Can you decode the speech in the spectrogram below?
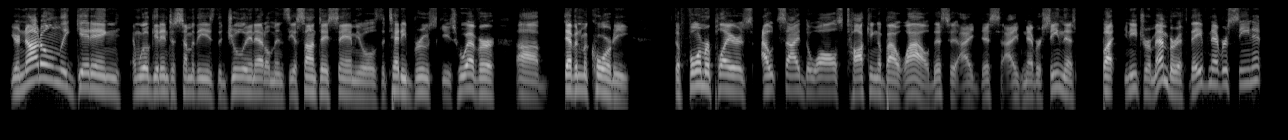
You're not only getting, and we'll get into some of these, the Julian Edelmans, the Asante Samuels, the Tedy Bruschi's, whoever, uh, Devin McCourty, the former players outside the walls talking about, wow, this is I this I've never seen this. But you need to remember, if they've never seen it,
